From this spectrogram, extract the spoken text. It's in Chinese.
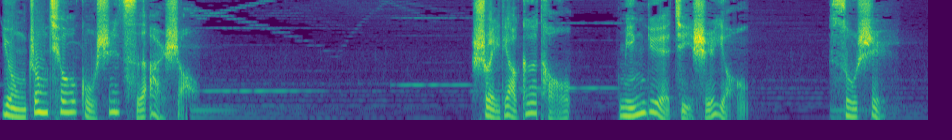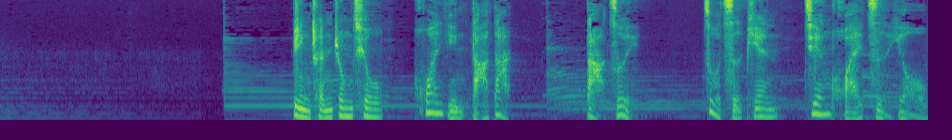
咏中秋古诗词二首，《水调歌头·明月几时有》苏轼。丙辰中秋，欢饮达旦，大醉，作此篇，兼怀子由。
